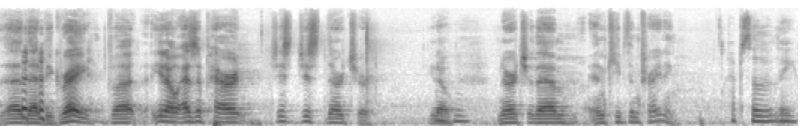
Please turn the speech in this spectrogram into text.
uh, that'd be great. But you know, as a parent, just just nurture, you know, nurture them and keep them training. Absolutely.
